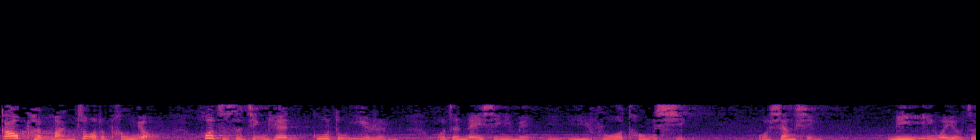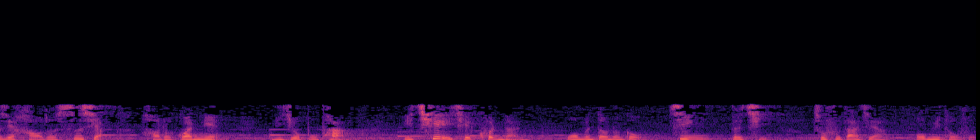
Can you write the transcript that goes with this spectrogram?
高朋满座的朋友，或者是今天孤独一人，我在内心里面与与佛同行。我相信你，因为有这些好的思想。好的观念，你就不怕一切一切困难，我们都能够经得起。祝福大家，阿弥陀佛。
